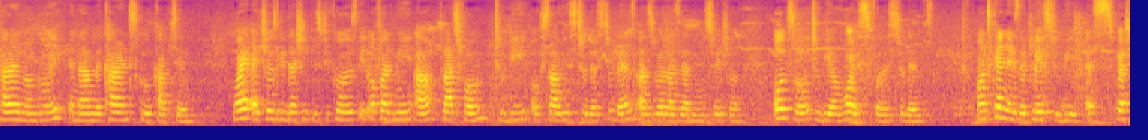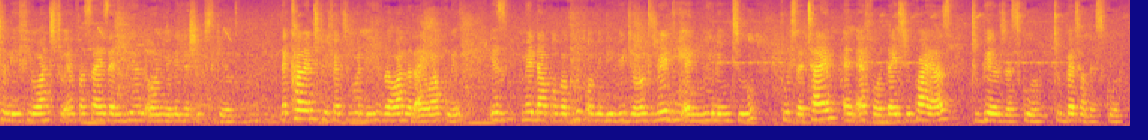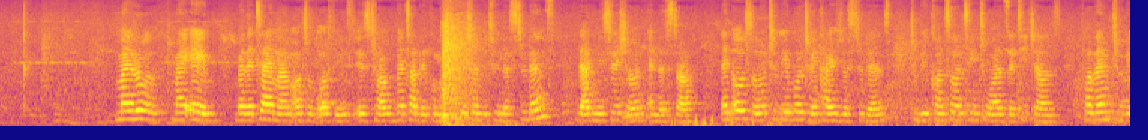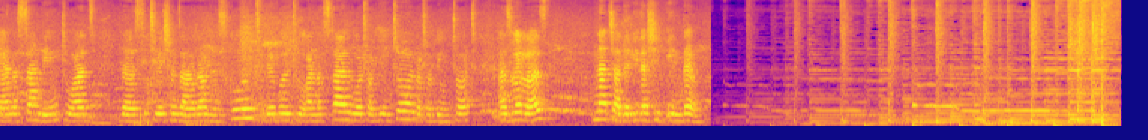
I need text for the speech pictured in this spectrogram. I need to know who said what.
Speaker 1: Karen Wangui and I'm the current school captain. Why I chose leadership is because it offered me a platform to be of service to the students as well as the administration. Also to be a voice for the students. Mount Kenya is a place to be, especially if you want to emphasize and build on your leadership skills. The current prefect body, the one that I work with, is made up of a group of individuals ready and willing to put the time and effort that it requires to build the school, to better the school. My role, my aim, by the time I'm out of office, is to have better the communication between the students, the administration, and the staff. And also to be able to encourage the students to be consulting towards the teachers, for them to be understanding towards the situations around the school, to be able to understand what we're being told, what we're being taught, as well as nurture the leadership in them.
